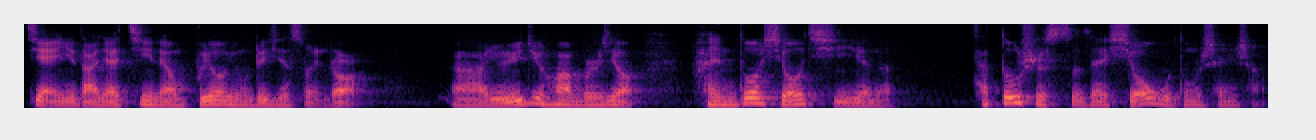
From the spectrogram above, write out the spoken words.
建议大家尽量不要用这些损招啊，有一句话不是叫很多小企业呢，它都是死在小股东身上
